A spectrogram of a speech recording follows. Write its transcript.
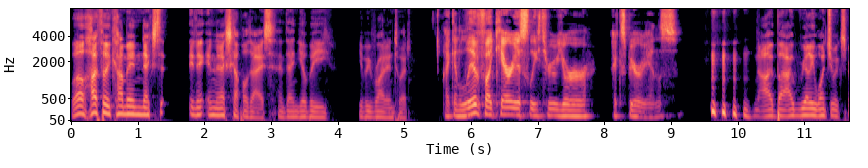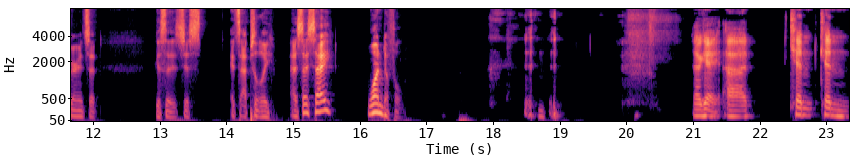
Well, hopefully come in next in, in the next couple of days, and then you'll be you'll be right into it. I can live vicariously through your experience. no, but I really want you to experience it because it's just it's absolutely, as they say, wonderful. Okay, uh can can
